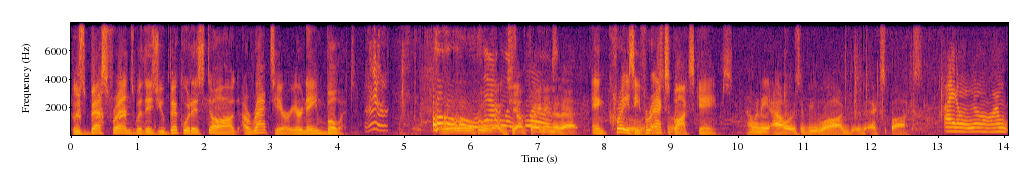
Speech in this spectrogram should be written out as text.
who's best friends with his ubiquitous dog, a rat terrier named Bullet, Oh, oh I jumped right into that. and crazy Oh, for nice Xbox games. How many hours have you logged with Xbox? I don't know.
